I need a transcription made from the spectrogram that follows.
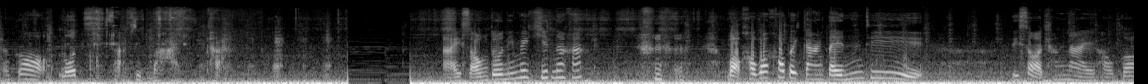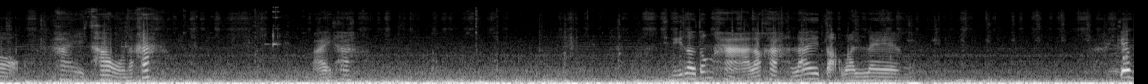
แล้วก็รถ30บาทค่ะไอ สองตัวนี้ไม่คิดนะคะ บอกเขาว่าเข้าไปกางเต็นท์ที่รีสอร์ทข้างในเขาก็ให้เข้านะคะ ไปค่ะ ทีนี้เราต้องหาแล้วค่ะ ไล่ตะวันแรงเก็บ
